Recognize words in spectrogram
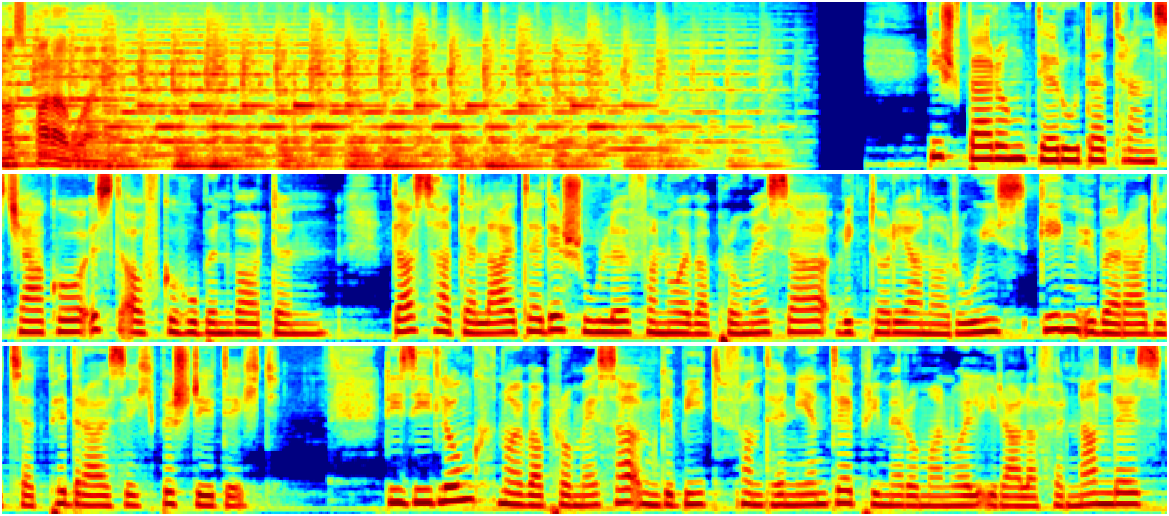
aus Paraguay. Die Sperrung der Ruta Transchaco ist aufgehoben worden. Das hat der Leiter der Schule von Nueva Promesa, Victoriano Ruiz, gegenüber Radio ZP30 bestätigt. Die Siedlung Nueva Promesa im Gebiet von Teniente Primero Manuel Irala Fernandez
